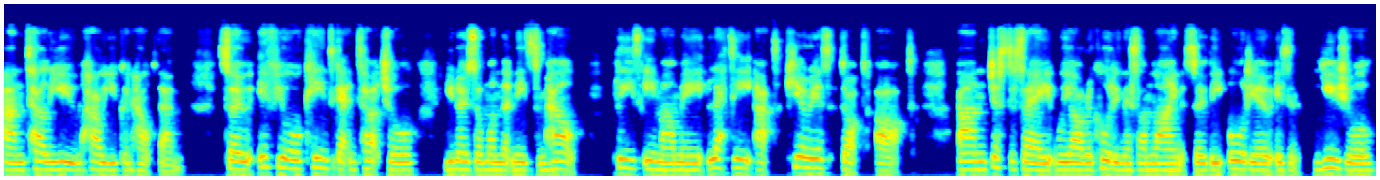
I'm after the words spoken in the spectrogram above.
and tell you how you can help them. So if you're keen to get in touch or you know someone that needs some help, please email me letty at curious.art. And just to say, we are recording this online, so the audio isn't usual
